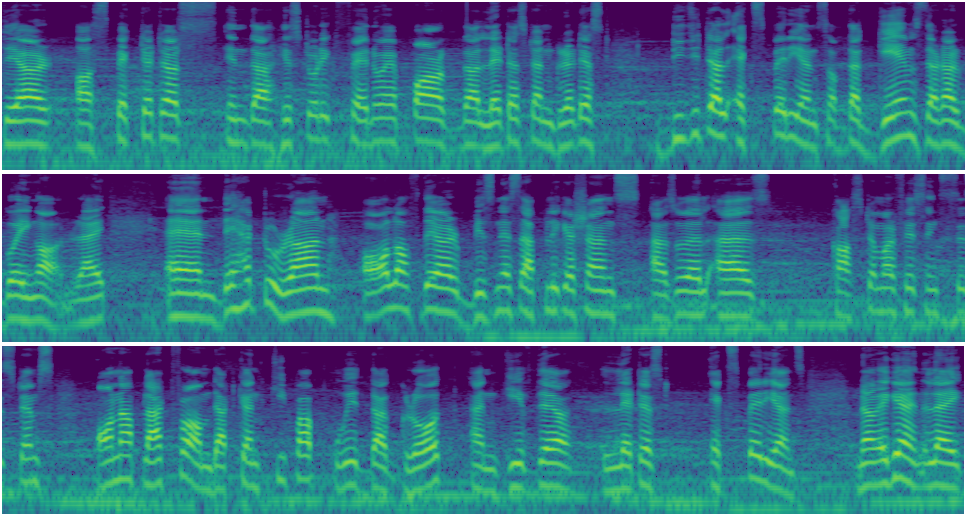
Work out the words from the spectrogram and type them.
their uh, spectators in the historic Fenway Park, the latest and greatest digital experience of the games that are going on, right? And they had to run all of their business applications as well as customer-facing systems on a platform that can keep up with the growth and give the latest experience. Now again, like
